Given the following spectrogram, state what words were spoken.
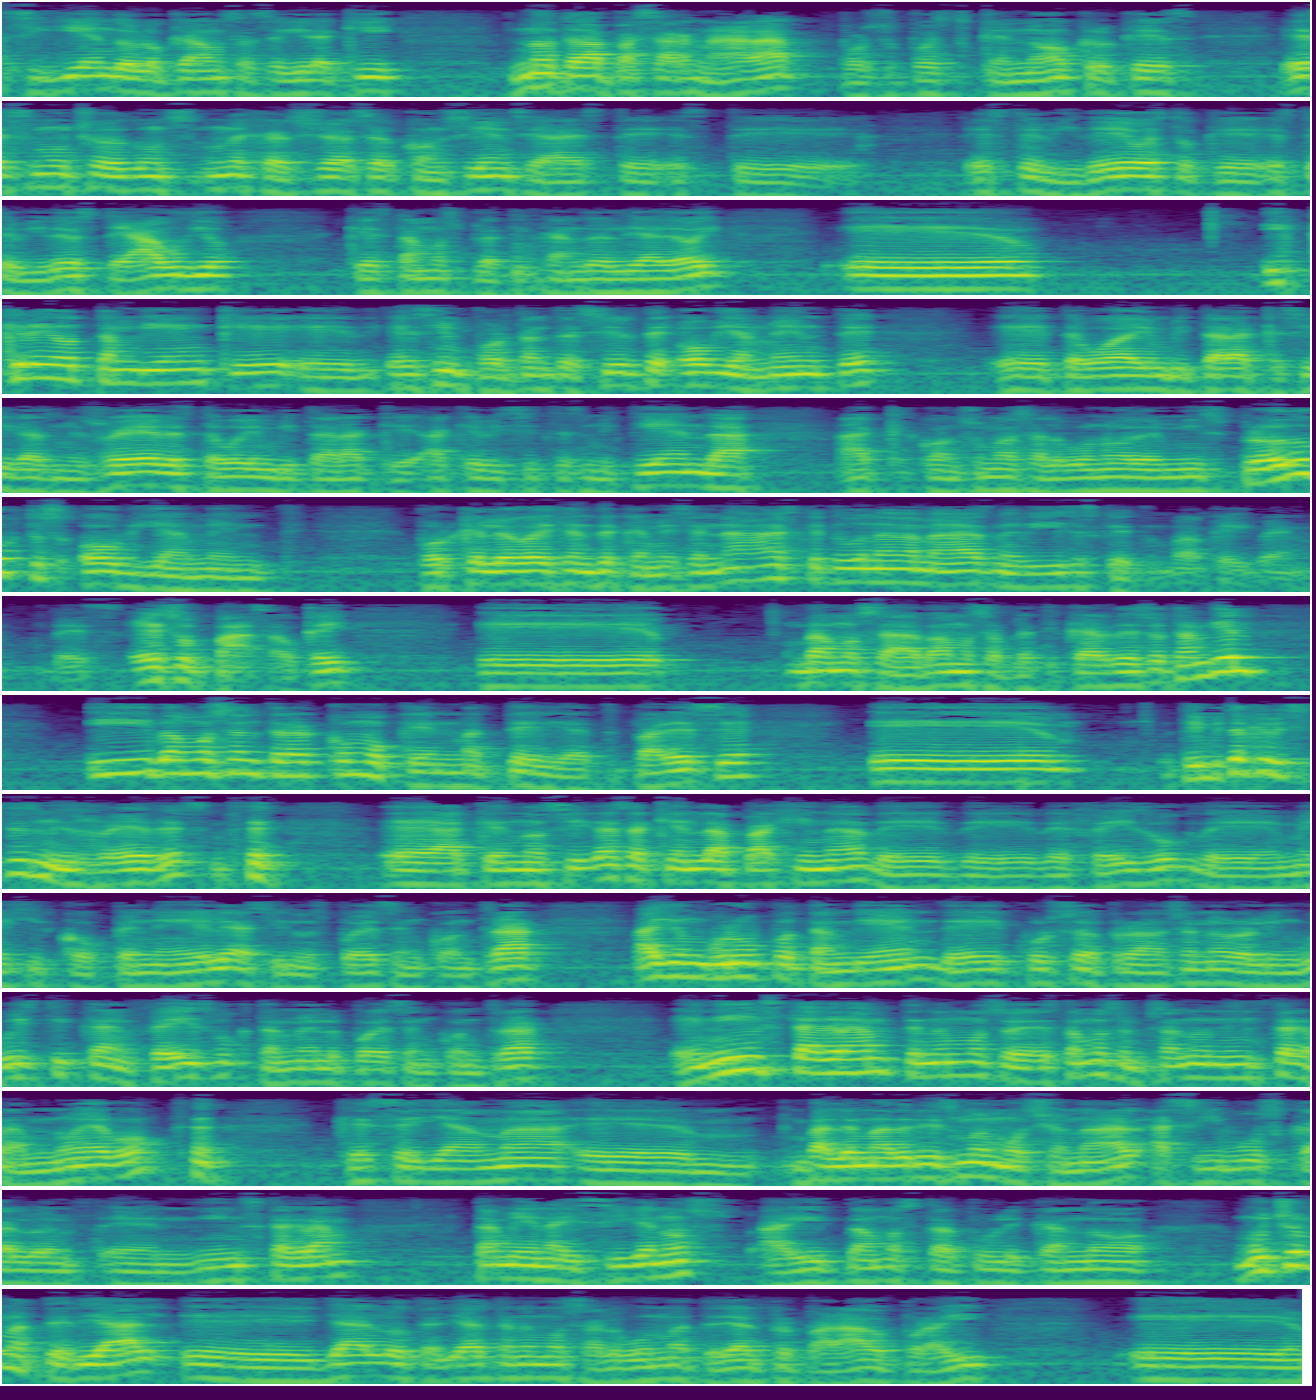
siguiendo lo que vamos a seguir aquí no te va a pasar nada, por supuesto que no, creo que es, es mucho un, ejercicio de hacer conciencia este, este, este video, esto que, este video, este audio que estamos platicando el día de hoy. Eh, y creo también que eh, es importante decirte, obviamente, eh, te voy a invitar a que sigas mis redes, te voy a invitar a que, a que visites mi tienda, a que consumas alguno de mis productos, obviamente. Porque luego hay gente que me dice, no, es que tú nada más me dices que, ok, bueno, eso pasa, ok. Vamos, a, vamos a platicar de eso también. Y vamos a entrar como que en materia, ¿te parece? Eh, te invito a que visites mis redes, a que nos sigas aquí en la página de, de, de Facebook de México PNL, así nos puedes encontrar hay un grupo también de curso de programación neurolingüística en Facebook, también lo puedes encontrar. En Instagram tenemos, eh, estamos empezando un Instagram nuevo que se llama eh, Valemadrismo Emocional, así búscalo en, Instagram. También ahí síguenos, ahí vamos a estar publicando mucho material, eh, ya, lo, ya tenemos algún material preparado por ahí. Eh,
